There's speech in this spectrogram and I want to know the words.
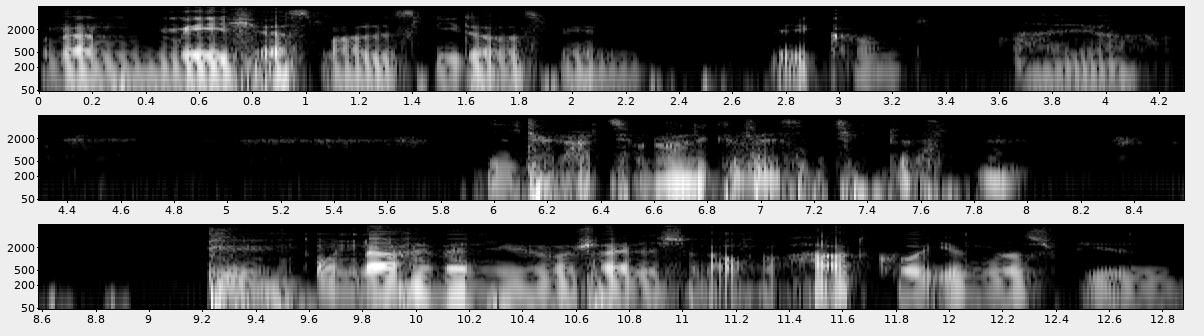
und dann mähe ich erstmal alles nieder, was mir in den Weg kommt. Ah ja. Internationale Gewässer Team Deathmatch. Und nachher werden wir wahrscheinlich dann auch noch Hardcore irgendwas spielen.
